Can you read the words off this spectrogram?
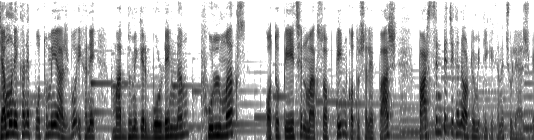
যেমন এখানে প্রথমেই আসব, এখানে মাধ্যমিকের বোর্ডের নাম ফুল মার্কস কত পেয়েছেন মার্কস অফ টেন কত সালে পাস পার্সেন্টেজ এখানে অটোমেটিক এখানে চলে আসবে।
